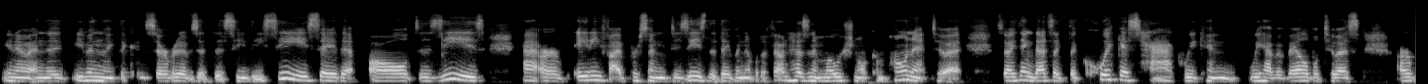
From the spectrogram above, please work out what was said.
you know and the even like the conservatives at the cdc say that all disease or 85% of disease that they've been able to found has an emotional component to it so i think that's like the quickest hack we can we have available to us our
